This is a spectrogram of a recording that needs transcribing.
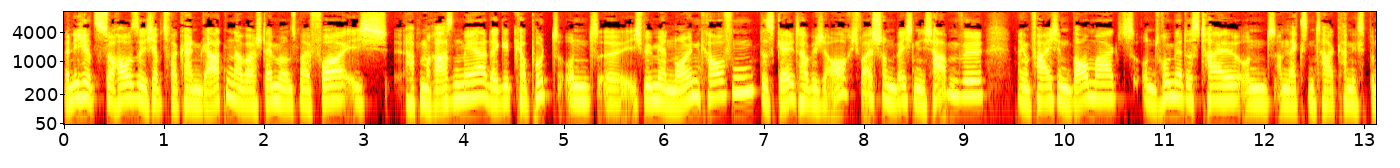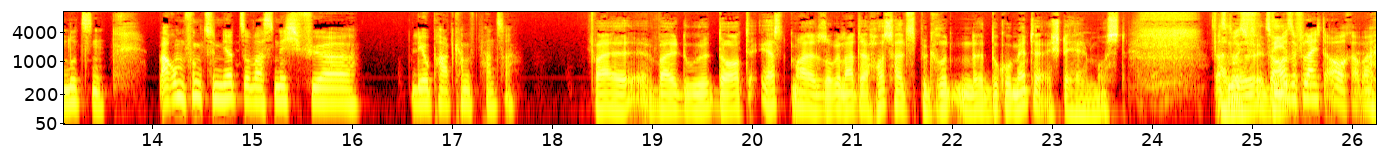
wenn ich jetzt zu Hause, ich habe zwar keinen Garten, aber stellen wir uns mal vor, ich habe einen Rasenmäher, der geht kaputt und äh, ich will mir einen neuen kaufen. Das Geld habe ich auch. Ich weiß schon, welchen ich haben will. Dann fahre ich in den Baumarkt und hole mir das Teil und am nächsten Tag kann ich es benutzen. Warum funktioniert sowas nicht für Leopard-Kampfpanzer? Weil, weil du dort erstmal sogenannte haushaltsbegründende Dokumente erstellen musst. Das also muss ich zu Hause vielleicht auch, aber.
